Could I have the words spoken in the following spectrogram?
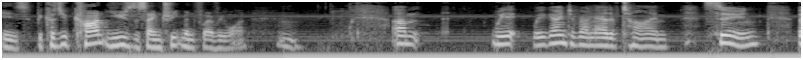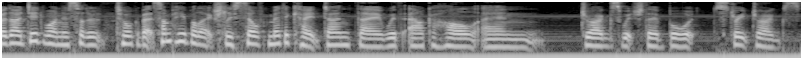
is, because you can't use the same treatment for everyone. Um, we're, we're going to run out of time soon, but I did want to sort of talk about some people actually self medicate, don't they, with alcohol and drugs which they're bought, street drugs.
